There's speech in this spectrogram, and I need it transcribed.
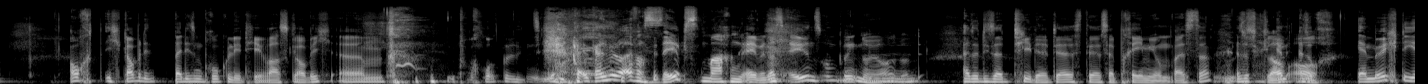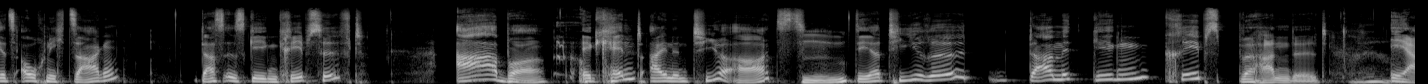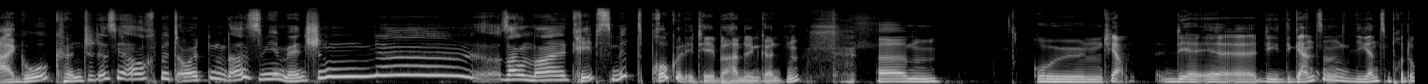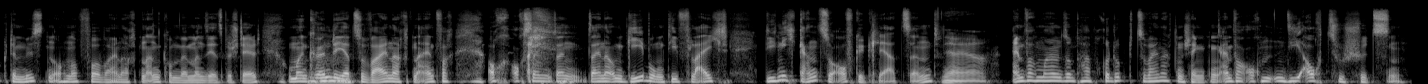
auch, ich glaube, bei diesem Brokkoli-Tee war es, glaube ich. Ähm, Brokkoli-Tee. Ja. Kann, kann ich mir doch einfach selbst machen, ey. Wenn das Aliens umbringt, naja, dann. Also dieser Tee, der, der, ist, der ist ja Premium, weißt du? Also, ich glaube also, auch. Er möchte jetzt auch nicht sagen, dass es gegen Krebs hilft. Aber okay. er kennt einen Tierarzt, mhm. der Tiere damit gegen Krebs behandelt. Ja. Ergo könnte das ja auch bedeuten, dass wir Menschen, äh, sagen wir mal, Krebs mit Brokkoli-Tee behandeln könnten. Ähm, und ja, die, äh, die, die, ganzen, die ganzen Produkte müssten auch noch vor Weihnachten ankommen, wenn man sie jetzt bestellt. Und man könnte mhm. ja zu Weihnachten einfach auch, auch sein, sein, seiner Umgebung, die vielleicht, die nicht ganz so aufgeklärt sind, ja, ja. einfach mal so ein paar Produkte zu Weihnachten schenken. Einfach auch, um die auch zu schützen.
